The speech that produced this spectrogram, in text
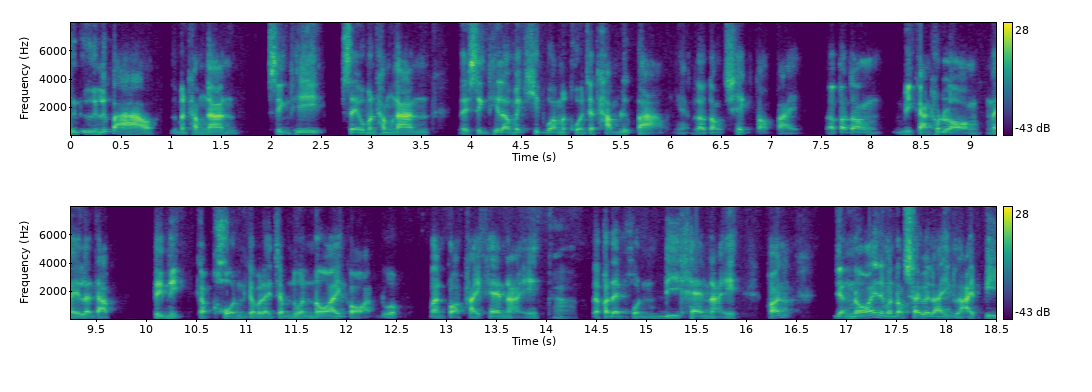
อื่น ๆ หรือเปล่า หรือมันทำงานสิ่งที่เซลล์มันทำงาน ในสิ่งที่เราไม่คิดว่ามันควรจะทำหรือเปล่าเนี่ยเราต้องเช็คต่อไปเราก็ต้องมีการทดลองในระดับคลินิกกับคนกับอะไรจำนวนน้อยก่อนดูว่ามันปลอดภัยแค่ไหนครับแล้วก็ได้ผลดีแค่ไหน เพราะฉะนั้นอย่างน้อยเนี่ยมันต้องใช้เวลาอีกหลายปี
